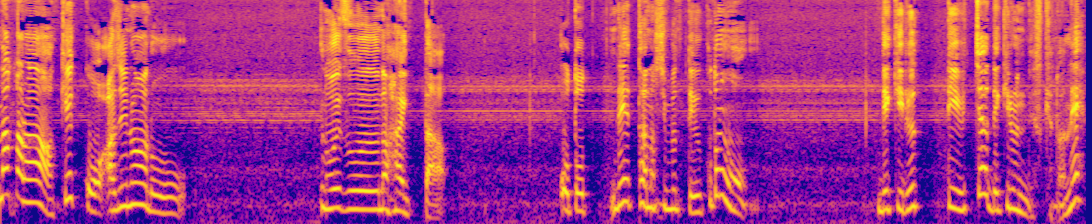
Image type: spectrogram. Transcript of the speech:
だから結構味のあるノイズの入った音で楽しむっていうこともできるって言っちゃできるんですけどね。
